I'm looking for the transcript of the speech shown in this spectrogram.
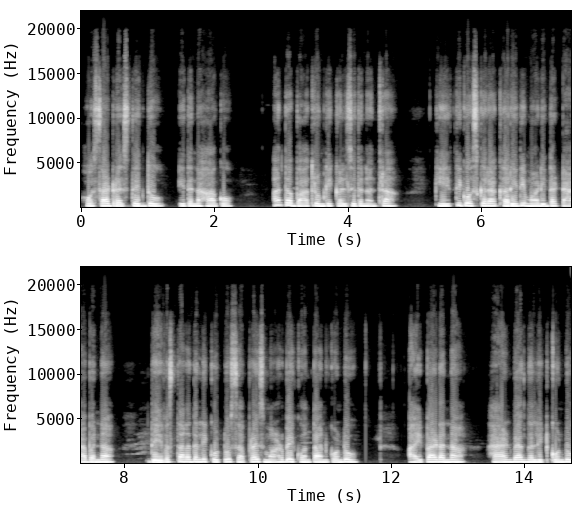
ಹೊಸ ಡ್ರೆಸ್ ತೆಗೆದು, ಇದನ್ನ ಹಾಕೋ, ಅಂತ ಬಾತ್ರೂಮ್ಗೆ ಕಳಿಸಿದ ನಂತರ, ಕೀರ್ತಿಗೋಸ್ಕರ ಖರೀದಿ ಮಾಡಿದ್ದ ಟ್ಯಾಬನ್ನ ದೇವಸ್ಥಾನದಲ್ಲಿ ಕೊಟ್ಟು ಸರ್ಪ್ರೈಸ್ ಮಾಡಬೇಕು ಅಂತ ಅಂದ್ಕೊಂಡು ಐಪ್ಯಾಡನ್ನು ಹ್ಯಾಂಡ್ ಬ್ಯಾಗ್ನಲ್ಲಿ ಇಟ್ಕೊಂಡು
